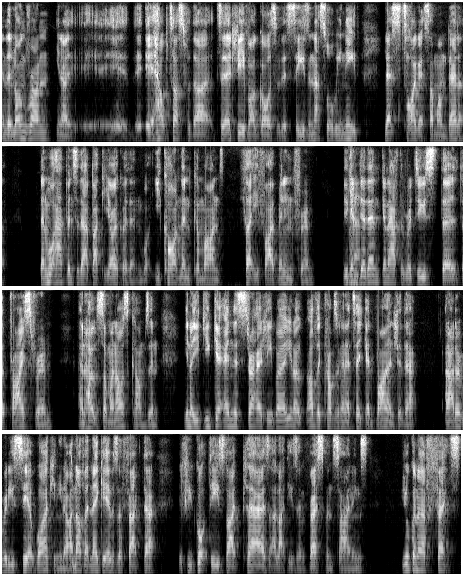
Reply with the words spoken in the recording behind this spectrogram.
in the long run, you know, it, it, it helped us for the, to achieve our goals for this season. That's all we need. Let's target someone better. Then what happens to that Bakayoko then? What you can't then command 35 million for him. You're, gonna, Yeah. you're then going to have to reduce the, the price for him and hope someone else comes. And, you know, you, you get in this strategy where, you know, other clubs are going to take advantage of that. And I don't really see it working. You know, another negative is the fact that if you've got these like players that are like these investment signings, you're going to affect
